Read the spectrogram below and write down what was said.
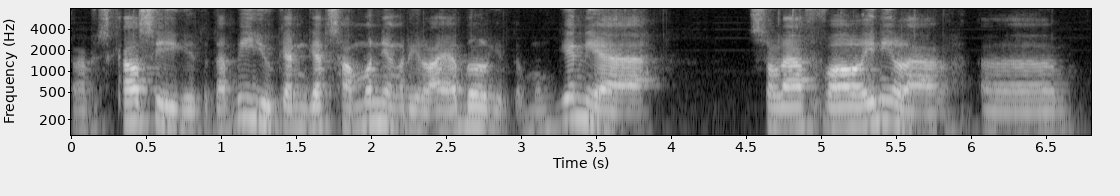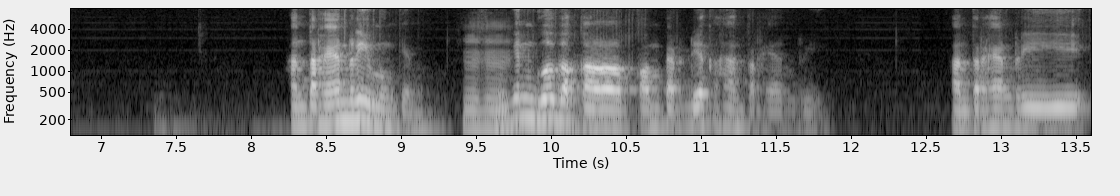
Travis Kelsey gitu, tapi you can get someone yang reliable gitu. Mungkin ya selevel inilah uh, Hunter Henry mungkin. Mhm. Mungkin gue bakal compare dia ke Hunter Henry. Hunter Henry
